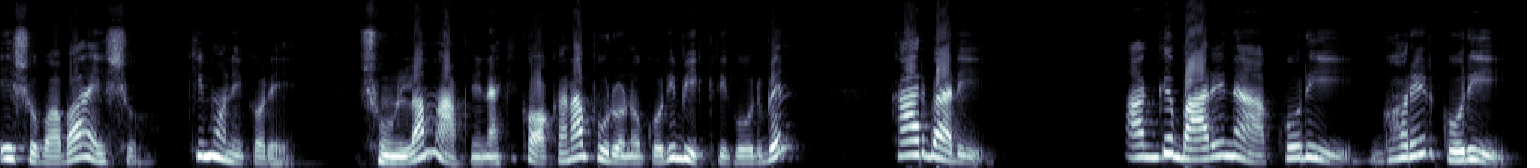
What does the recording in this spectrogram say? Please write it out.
এসো বাবা, এসো। কি মনে করে? শুনলাম আপনি নাকি ককানা পুরনো করি বিক্রি করবেন। কার বাড়ি? আজ্ঞে বাড়ি না, করি, ঘরের করি।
